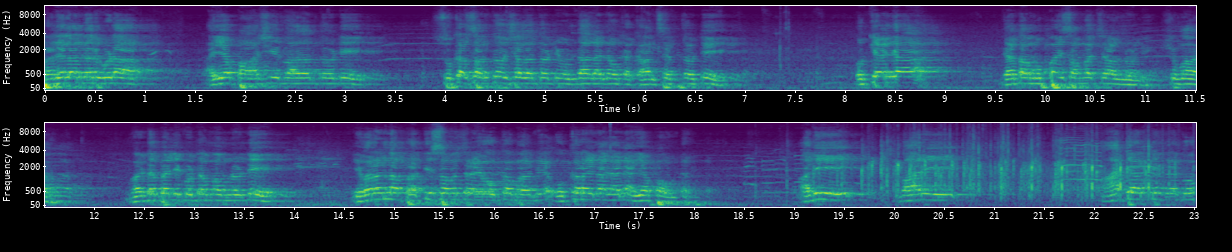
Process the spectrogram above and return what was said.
ప్రజలందరూ కూడా అయ్యప్ప ఆశీర్వాదంతో సుఖ సంతోషాలతోటి ఉండాలనే ఒక కాన్సెప్ట్ తోటి ముఖ్యంగా గత ముప్పై సంవత్సరాల నుండి సుమారు వడ్డపల్లి కుటుంబం నుండి ఎవరన్నా ప్రతి సంవత్సరం ఒక్క ఒక్కరైనా కానీ అయ్యప్ప ఉంటారు. అది వారి ఆధ్యాత్మికతకు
